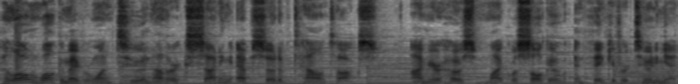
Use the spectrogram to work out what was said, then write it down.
Hello and welcome everyone to another exciting episode of Talent Talks. I'm your host, Mike Wasulko, and thank you for tuning in.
